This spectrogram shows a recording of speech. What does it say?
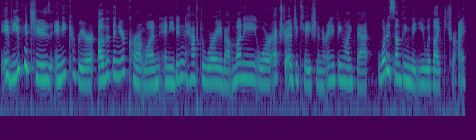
if you could choose any career other than your current one and you didn't have to worry about money or extra education or anything like that, what is something that you would like to try?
